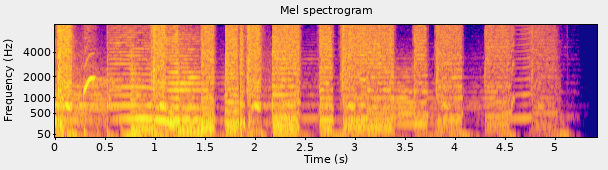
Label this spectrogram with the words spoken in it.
Bye.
